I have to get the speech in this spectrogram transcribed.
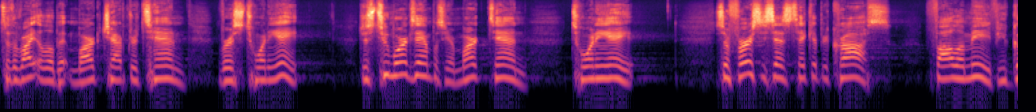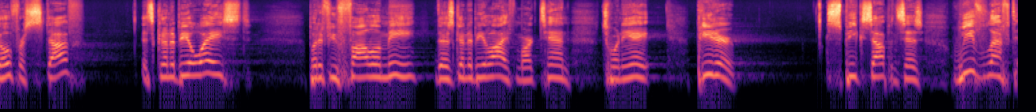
to the right a little bit. Mark chapter 10, verse 28. Just two more examples here. Mark 10, 28. So, first he says, Take up your cross, follow me. If you go for stuff, it's going to be a waste. But if you follow me, there's going to be life. Mark 10, 28. Peter, speaks up and says, We've left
